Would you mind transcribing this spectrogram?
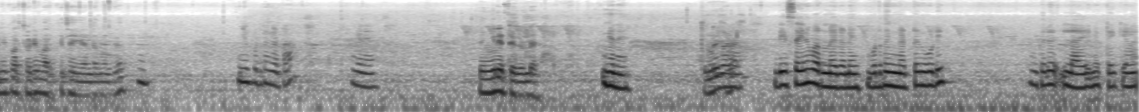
ഇനി കുറച്ചുകൂടി വർക്ക് ചെയ്യേണ്ട നമുക്ക് ഇവിടുന്ന് കേട്ടാ. ഇങ്ങനെ. ഇങ്ങനെ ഇട്ടല്ലേ ഇങ്ങനെ. ഡിസൈൻ പറഞ്ഞു തരണേ. ഇവിടുന്ന് ഇങ്ങോട്ടും കൂടി നമുക്കൊരു ലൈൻ ഇട്ടേക്കാണ്.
